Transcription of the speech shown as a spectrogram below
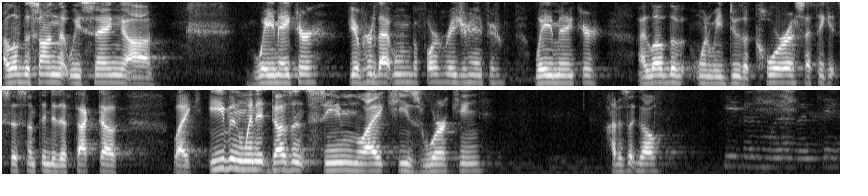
I love the song that we sing, uh, Waymaker. Have you ever heard that one before? Raise your hand if you're Waymaker. I love the when we do the chorus. I think it says something to the effect of, like, even when it doesn't seem like He's working. How does it go? Even when I can't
